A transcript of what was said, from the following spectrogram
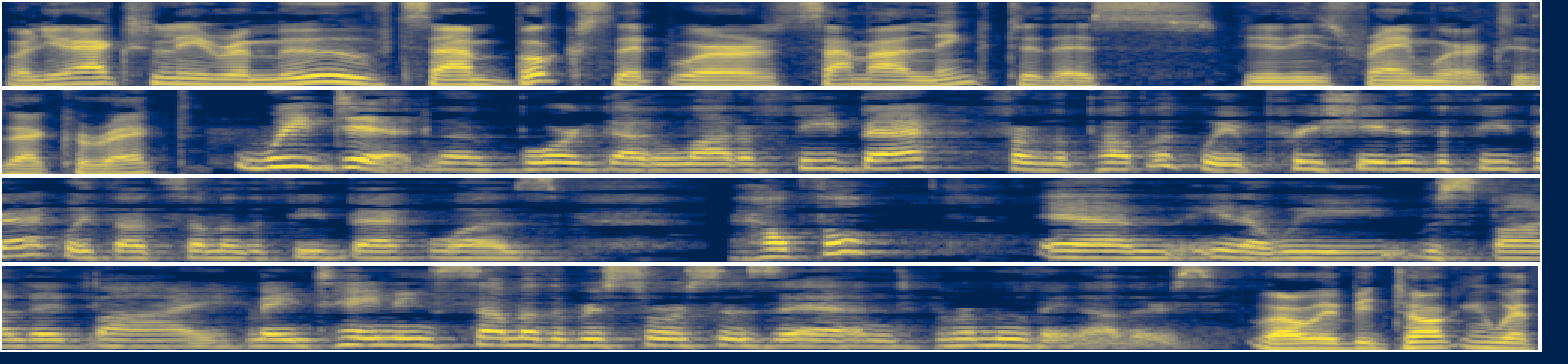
Well, you actually removed some books that were somehow linked to this to these frameworks. Is that correct? We did. The board got a lot of feedback from the public. We appreciated the feedback. We thought some of the feedback was helpful. And, you know, we responded by maintaining some of the resources and removing others. Well, we've been talking with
